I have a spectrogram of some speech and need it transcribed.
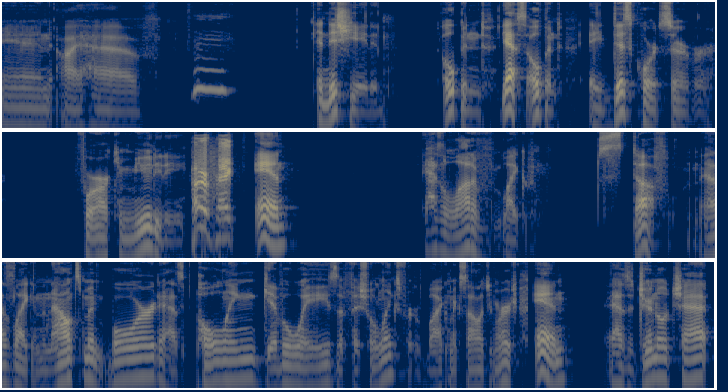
and I have hmm, initiated, opened, yes, opened a Discord server for our community. Perfect. And it has a lot of like stuff. It has like an announcement board, it has polling, giveaways, official links for Black Mixology merch, and it has a general chat,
